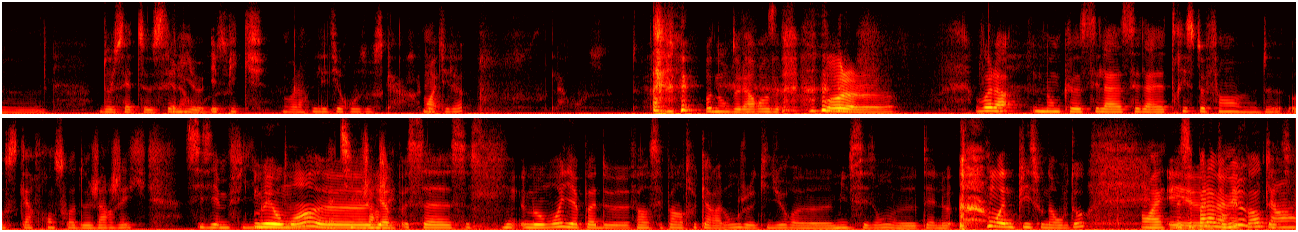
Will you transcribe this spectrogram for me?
de, de cette série épique. Voilà. Lady Rose Oscar. Ouais. Lady la... la rose. Au nom de la rose. Oh là là. Voilà, donc euh, c'est la, c'est la triste fin euh, de Oscar François de Jarget, sixième fille Mais euh, au de moins, la team euh, y a, Jarget. p- ça, ça- mais au moins, il n'y a pas de. Enfin, c'est pas un truc à rallonge qui dure euh, 1000 saisons, euh, tel One Piece ou Naruto. Ouais, et, mais c'est pas euh, la tant même mieux, époque, hein,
